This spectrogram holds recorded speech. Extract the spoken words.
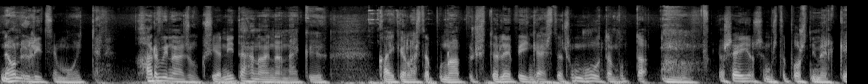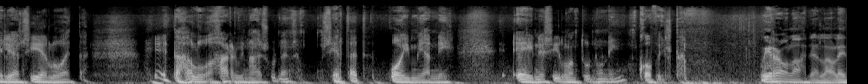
ne on ylitse muiden. Harvinaisuuksia, niitähän aina näkyy kaikenlaista punapyrstöä, lepinkäistä sun muuta, mutta mm, jos ei ole semmoista postimerkkeilijän sielua, että että haluaa harvinaisuuden sieltä poimia, niin ei ne silloin tunnu niin kovilta. Virolahdella oli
